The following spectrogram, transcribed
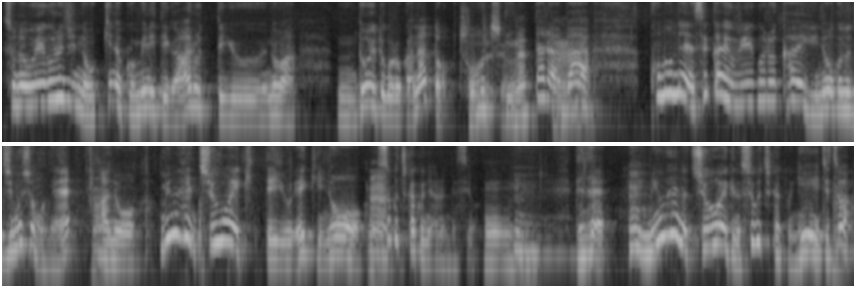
そのウイグル人の大きなコミュニティがあるっていうのは、うん、どういうところかなと思っていったらば、このね世界ウイグル会議のこの事務所もね、はい。あのミュンヘン中央駅っていう駅のええ。すぐ近くにあるんですよ。うん。でね、うんミュンヘンの中央駅のすぐ近くに実は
